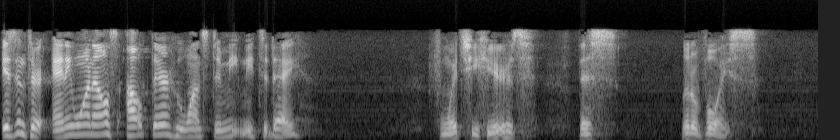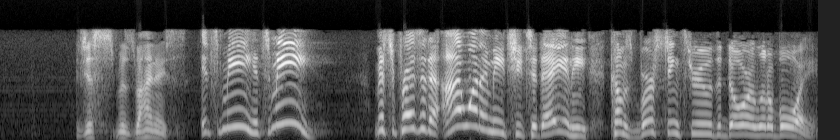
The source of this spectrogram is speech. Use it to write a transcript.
Isn't there anyone else out there who wants to meet me today? From which he hears this little voice. It just was behind him. He says, It's me, it's me. Mr. President, I want to meet you today. And he comes bursting through the door, little boy.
